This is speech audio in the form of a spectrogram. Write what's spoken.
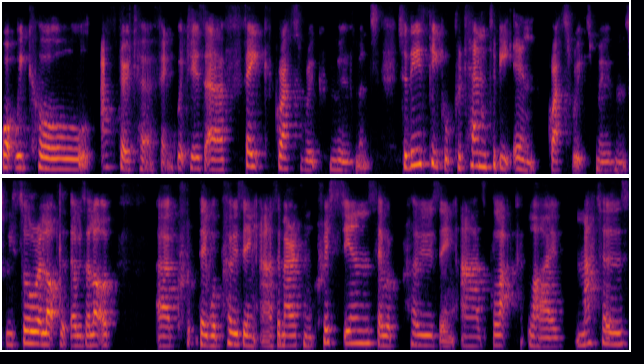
what we call astroturfing, which is a fake grassroots movement. So these people pretend to be in grassroots movements. We saw a lot that there was a lot of uh, they were posing as American Christians, they were posing as Black Lives Matters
